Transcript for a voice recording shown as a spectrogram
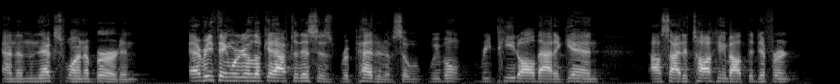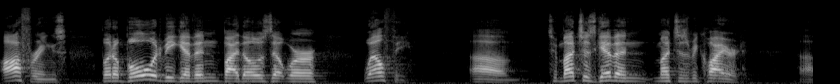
and then the next one, a bird. And everything we're going to look at after this is repetitive, so we won't repeat all that again outside of talking about the different offerings. But a bull would be given by those that were wealthy. Um, to much is given, much is required. Uh,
